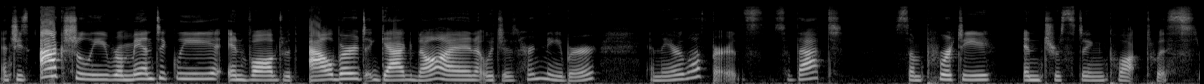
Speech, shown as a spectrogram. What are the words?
And she's actually romantically involved with Albert Gagnon, which is her neighbor, and they are lovebirds. So that some pretty interesting plot twist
